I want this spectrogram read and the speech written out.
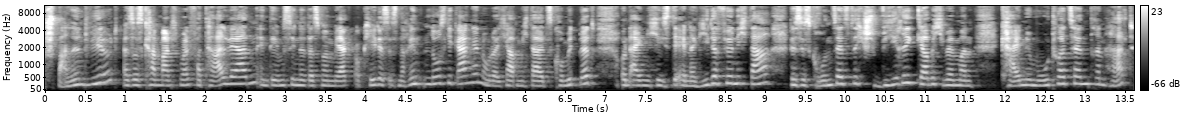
spannend wird. Also es kann manchmal fatal werden, in dem Sinne, dass man merkt, okay, das ist nach hinten losgegangen oder ich habe mich da jetzt committed und eigentlich ist die Energie dafür nicht da. Das ist grundsätzlich schwierig, glaube ich, wenn man keine Motorzentren hat,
